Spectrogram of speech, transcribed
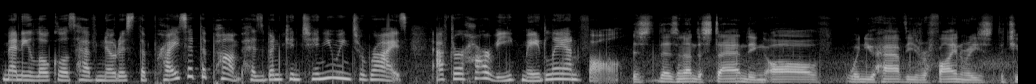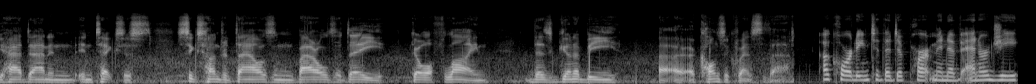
Many locals have noticed the price at the pump has been continuing to rise after Harvey made landfall. There's, there's, an understanding of when you have these refineries that you had down in, in Texas, 600,000 barrels a day go offline, there's going to be a, a consequence to that. According to the Department of Energy,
